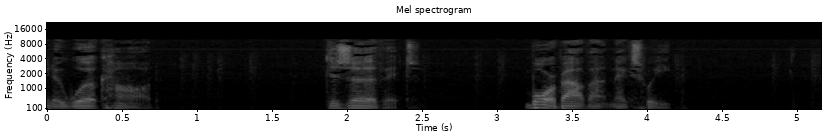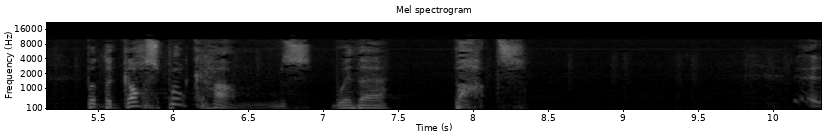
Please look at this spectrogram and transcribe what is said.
You know, work hard. Deserve it. More about that next week. But the gospel comes with a but. Uh,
